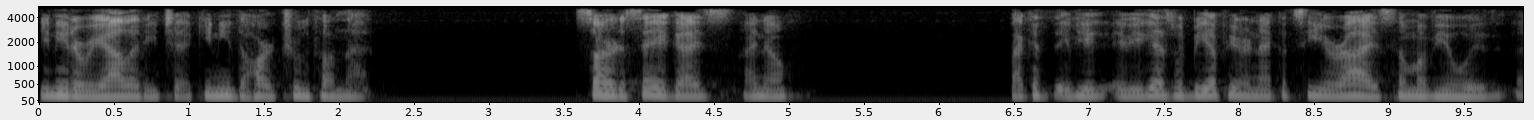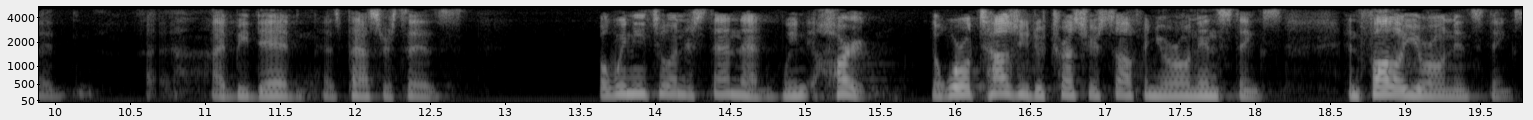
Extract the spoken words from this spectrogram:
You need a reality check. You need the hard truth on that. Sorry to say it, guys. I know. I could, if you if you guys would be up here and I could see your eyes, some of you would. Uh, I'd be dead, as Pastor says. But we need to understand that we heart. The world tells you to trust yourself and your own instincts and follow your own instincts.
